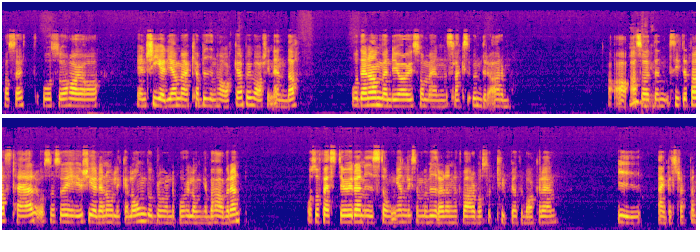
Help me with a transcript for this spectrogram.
har sett. Och så har jag en kedja med kabinhakar på varsin ända. Och den använder jag ju som en slags underarm. Ja, alltså att den sitter fast här och sen så är ju kedjan olika lång då beroende på hur lång jag behöver den. Och så fäster jag ju den i stången, liksom virar den ett varv och så klipper jag tillbaka den i anklestrappen.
